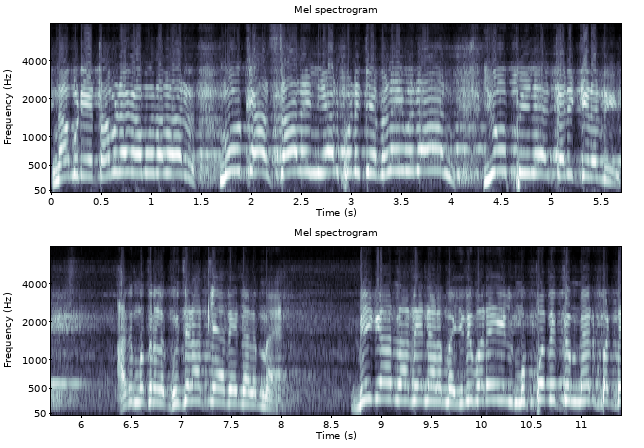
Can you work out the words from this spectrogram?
நம்முடைய தமிழக முதல்வர் மு க ஸ்டாலின் ஏற்படுத்திய விளைவுதான் யூபியிலே தெரிக்கிறது அது மாத்திரம் குஜராத்லேயே அதே நிலைமை. பீகாரில் அதே நிலைமை. இதுவரையில் முப்பதுக்கும் மேற்பட்ட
